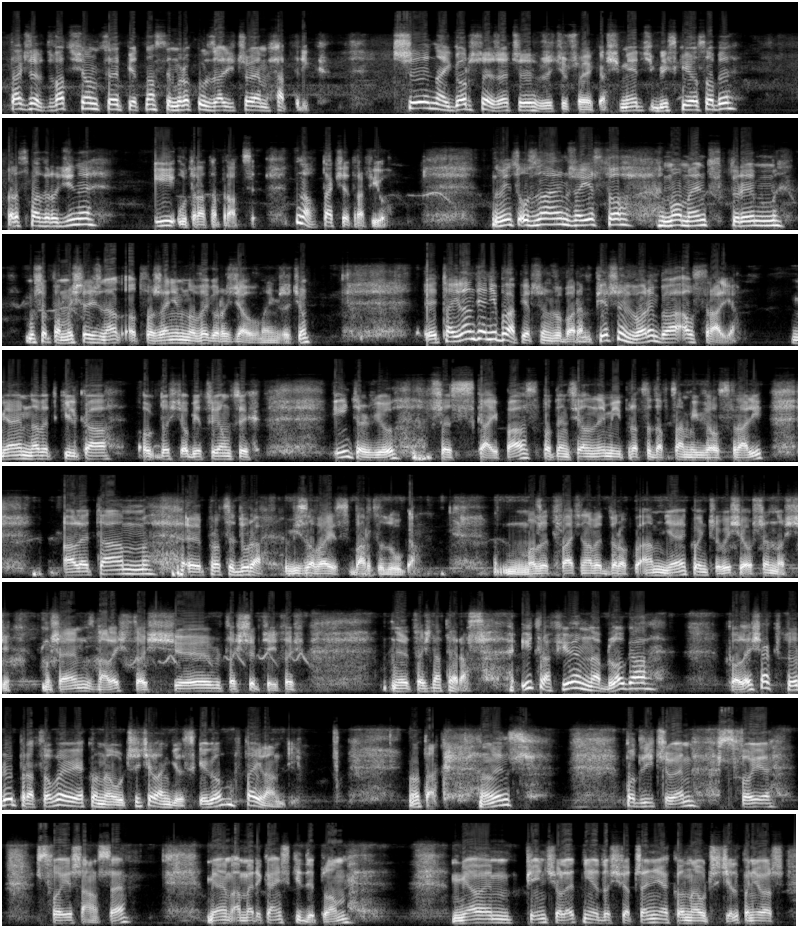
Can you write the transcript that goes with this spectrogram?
Także w 2015 roku zaliczyłem hat-trick. Trzy najgorsze rzeczy w życiu człowieka. Śmierć bliskiej osoby, rozpad rodziny i utrata pracy. No, tak się trafiło. No więc uznałem, że jest to moment, w którym muszę pomyśleć nad otworzeniem nowego rozdziału w moim życiu. Y, Tajlandia nie była pierwszym wyborem. Pierwszym wyborem była Australia. Miałem nawet kilka dość obiecujących interview przez Skype'a z potencjalnymi pracodawcami w Australii, ale tam e, procedura wizowa jest bardzo długa. Może trwać nawet do roku, a mnie kończyły się oszczędności. Musiałem znaleźć coś, e, coś szybciej, coś, e, coś na teraz. I trafiłem na bloga kolesia, który pracował jako nauczyciel angielskiego w Tajlandii. No tak, no więc podliczyłem swoje, swoje szanse. Miałem amerykański dyplom. Miałem pięcioletnie doświadczenie jako nauczyciel, ponieważ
